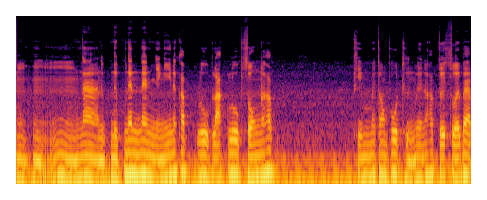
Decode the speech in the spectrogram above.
อืมหน้าหนึบหนึบแน่นแน่นอย่างนี้นะครับ รูปลักษ์รูปทรงนะครับ พิมพ์ไม่ต้องพูดถึงเลยนะครับ สวยๆแบบ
